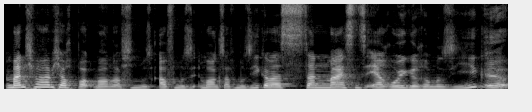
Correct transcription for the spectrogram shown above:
Manchmal habe ich auch Bock morgen auf, auf Musik, morgens auf Musik, aber es ist dann meistens eher ruhigere Musik. Ja.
